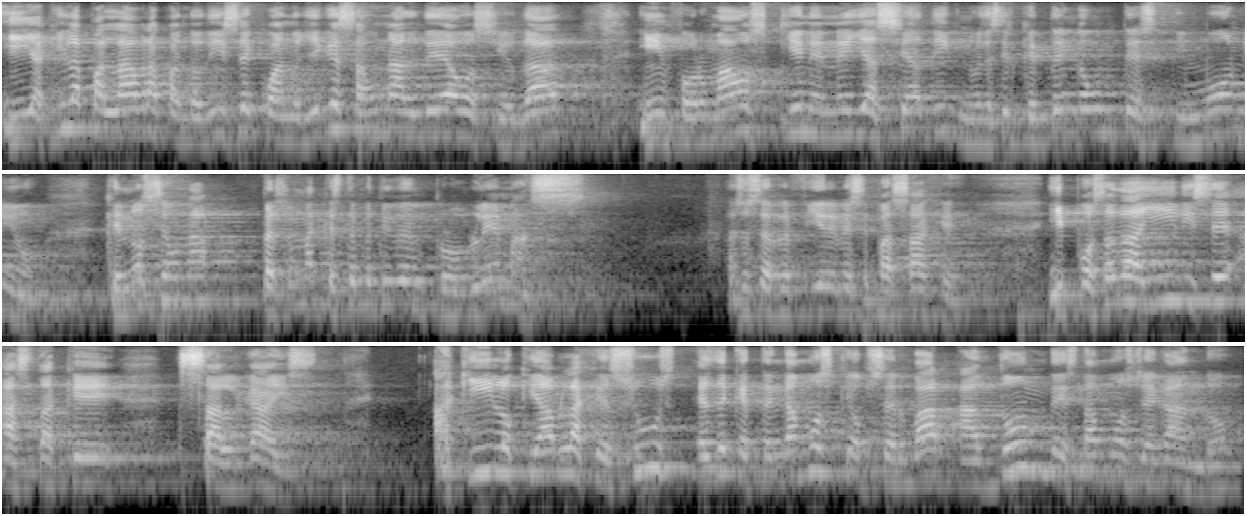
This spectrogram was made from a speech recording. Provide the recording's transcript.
Y aquí la palabra cuando dice, cuando llegues a una aldea o ciudad, informaos quién en ella sea digno, es decir, que tenga un testimonio, que no sea una persona que esté metida en problemas. A eso se refiere en ese pasaje. Y posada allí dice hasta que salgáis. Aquí lo que habla Jesús es de que tengamos que observar a dónde estamos llegando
